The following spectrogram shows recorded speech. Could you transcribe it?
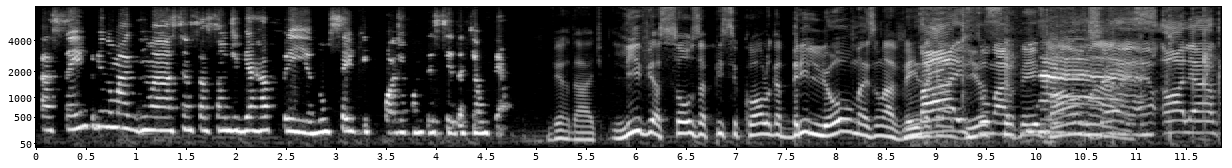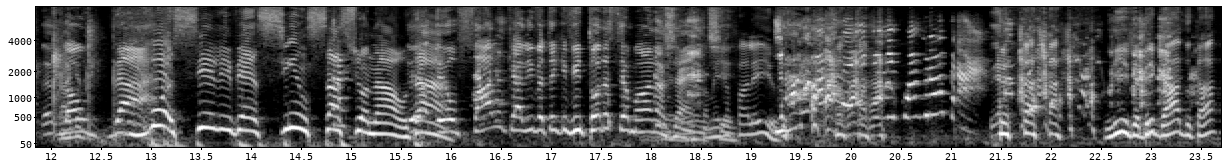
está sempre numa, numa sensação de guerra fria. Não sei o que pode acontecer daqui a um tempo. Verdade. Lívia Souza, psicóloga, brilhou mais uma vez. Mais Agradeço. uma vez. É, olha, não dá. Você, Lívia, é sensacional, tá? Eu, eu falo que a Lívia tem que vir toda semana, Também já gente. falei isso. Já falei me contratar. Lívia, obrigado, tá?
